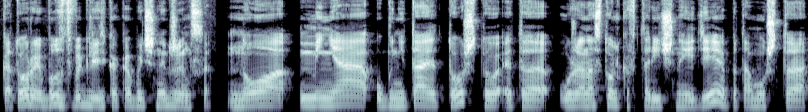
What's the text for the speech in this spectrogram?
которые будут выглядеть как обычные джинсы. Но меня угнетает то, что это уже настолько вторичная идея, потому что,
